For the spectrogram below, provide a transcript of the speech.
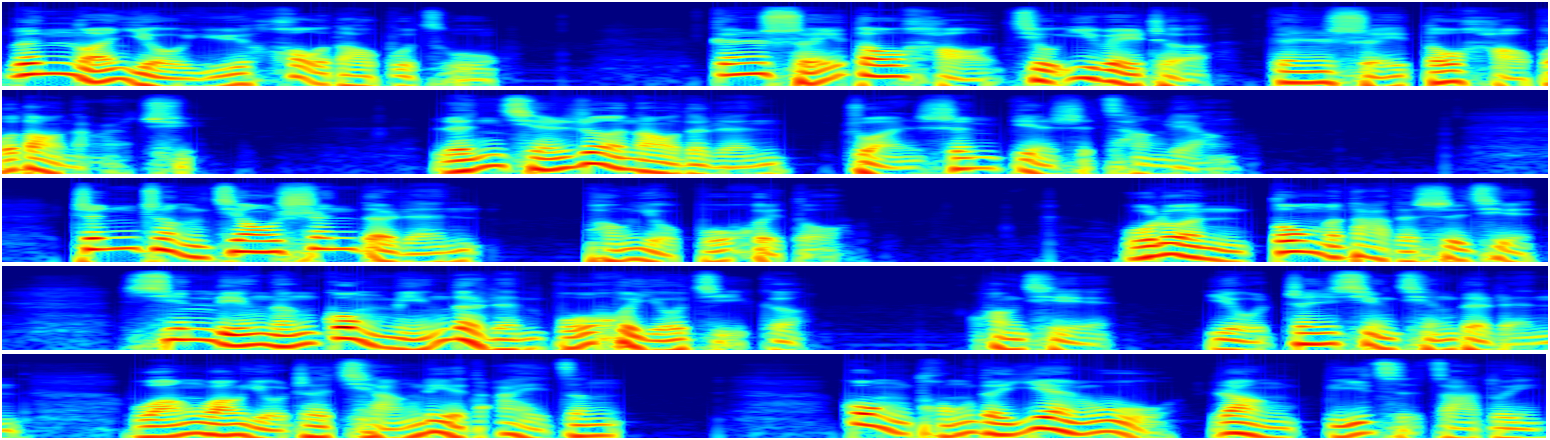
温暖有余，厚道不足。跟谁都好，就意味着跟谁都好不到哪儿去。人前热闹的人，转身便是苍凉。真正交深的人，朋友不会多。无论多么大的世界。心灵能共鸣的人不会有几个，况且有真性情的人，往往有着强烈的爱憎，共同的厌恶让彼此扎堆，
